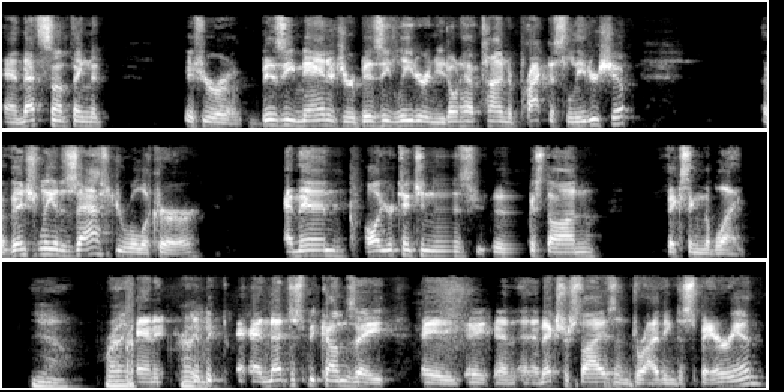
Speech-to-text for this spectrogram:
And that's something that if you're a busy manager, busy leader, and you don't have time to practice leadership, eventually a disaster will occur. And then all your attention is focused on fixing the blame. Yeah. Right. And it, right. It, and that just becomes a, a, a an, an exercise in driving despair in.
